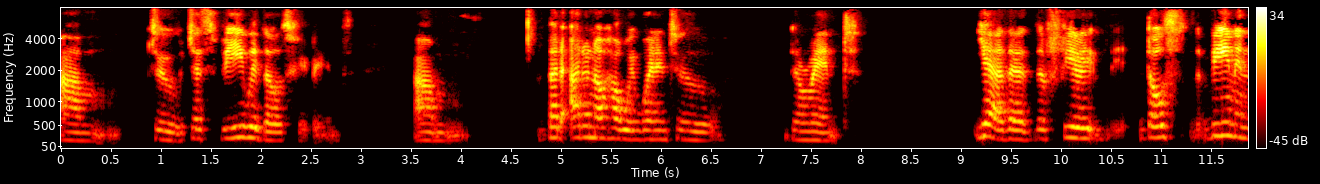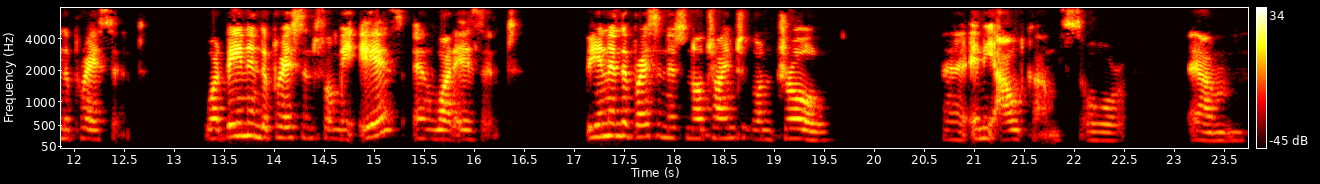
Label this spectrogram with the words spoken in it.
um, to just be with those feelings. Um, but I don't know how we went into the rent. Yeah, the the fear, those being in the present. What being in the present for me is, and what isn't. Being in the present is not trying to control uh, any outcomes or um,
